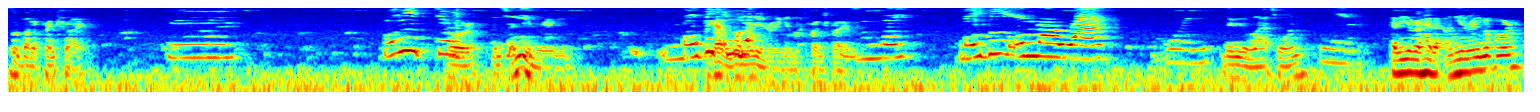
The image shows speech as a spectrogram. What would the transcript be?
What about a French fry Mm, maybe it's too. or an onion ring? maybe I got one onion ring in my French fries. Maybe in the last one. Maybe the last one. Yeah. Have you ever had an onion ring before?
